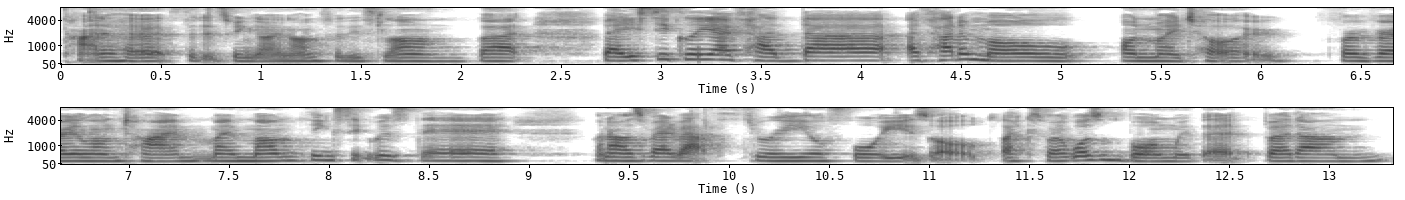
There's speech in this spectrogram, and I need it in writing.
kind of hurts that it's been going on for this long. But basically, I've had that, I've had a mole on my toe for a very long time. My mum thinks it was there when I was around about three or four years old. Like, so I wasn't born with it, but, um,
